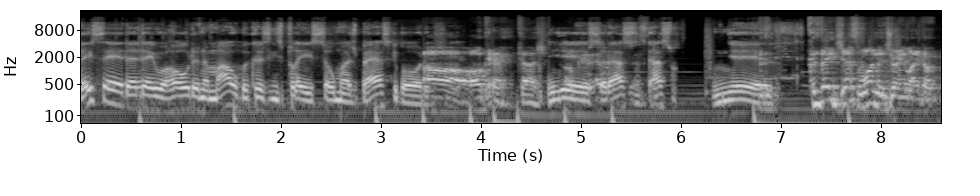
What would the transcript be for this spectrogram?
They said that they were holding him out because he's played so much basketball this Oh, okay, gotcha. Yeah, okay, so that's that's yeah. because they just won the joint like a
